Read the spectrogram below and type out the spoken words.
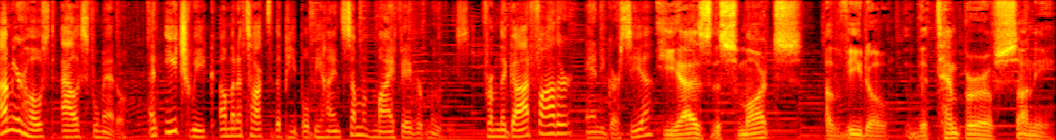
I'm your host, Alex Fumero, and each week I'm going to talk to the people behind some of my favorite movies. From The Godfather, Andy Garcia. He has the smarts of Vito, the temper of Sonny,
